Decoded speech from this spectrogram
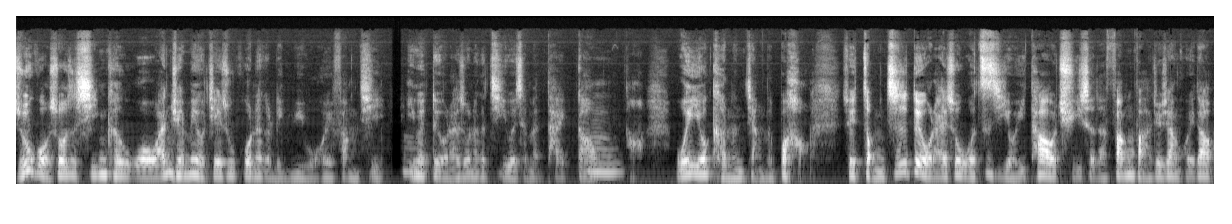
如果说是新科，我完全没有接触过那个领域，我会放弃，因为对我来说那个机会成本太高啊、嗯哦，我也有可能讲的不好，所以总之对我来说，我自己有一套取舍的方法。就像回到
